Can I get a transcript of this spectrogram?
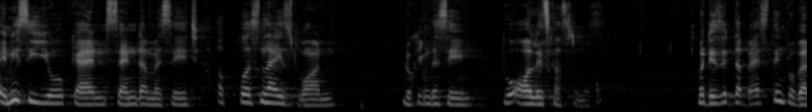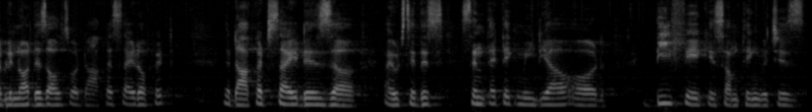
Any CEO can send a message, a personalized one, looking the same, to all his customers. But is it the best thing? Probably not. There's also a darker side of it. The darker side is, uh, I would say, this synthetic media or deepfake is something which is,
